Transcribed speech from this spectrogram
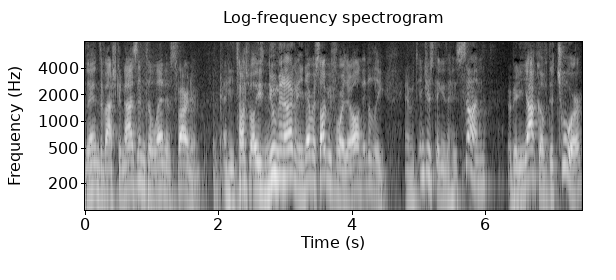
lands of Ashkenazim to the land of Svardim, and he talks about all these new minhagim he never saw before. They're all in Italy. And what's interesting is that his son, Rabbi Yaakov, the Tur,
